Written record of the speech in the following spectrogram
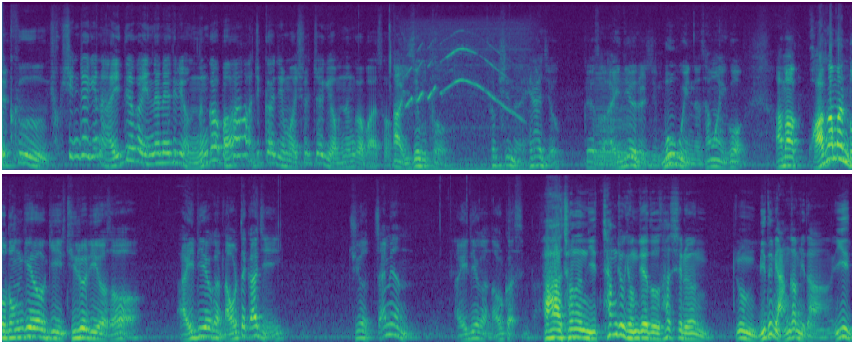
예. 그 혁신적인 아이디어가 있는 애들이 없는가 봐. 아직까지 뭐 실적이 없는 거 봐서. 아 이제부터 혁신을 해야죠. 그래서 아이디어를 지금 모으고 있는 상황이고 아마 과감한 노동 개혁이 뒤를 이어서 아이디어가 나올 때까지 쥐어 짜면 아이디어가 나올 것 같습니다. 아 저는 이 창조 경제도 사실은 좀 믿음이 안 갑니다. 이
